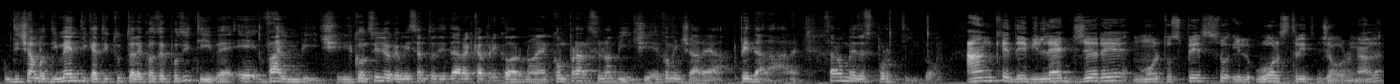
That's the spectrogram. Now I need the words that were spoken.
diciamo dimenticati tutte le cose positive e vai in bici. Il consiglio che mi sento di dare al Capricorno è comprarsi una bici e cominciare a pedalare. Sarà un mese sportivo. Anche devi leggere molto spesso il Wall Street Journal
